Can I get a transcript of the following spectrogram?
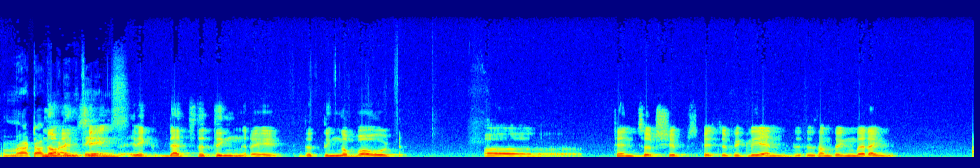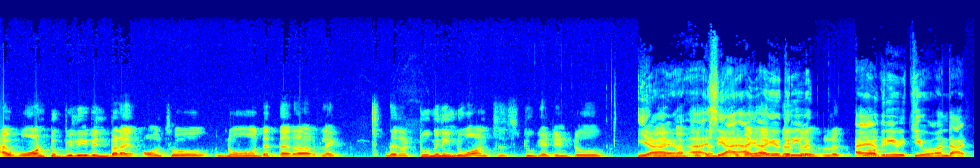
I'm not talking No, about I'm anything. saying else. like that's the thing, right? The thing about uh, censorship specifically, and this is something that I I want to believe in, but I also know that there are like there are too many nuances to get into. Yeah, yeah. I, see, I, I, like, agree with a, I agree with you on that.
